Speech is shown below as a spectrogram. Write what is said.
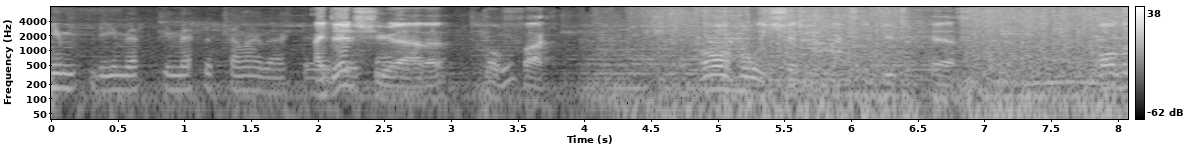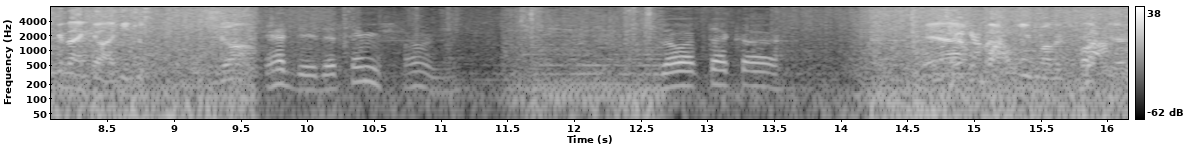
You, you missed, you missed the semi back there. I did shoot at it. Oh fuck. Oh holy shit, these Mexican dudes are pissed. Oh look at that guy, he just jumped. Yeah, dude, that game is fun. Blow up that car. Yeah, fuck you motherfucker.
